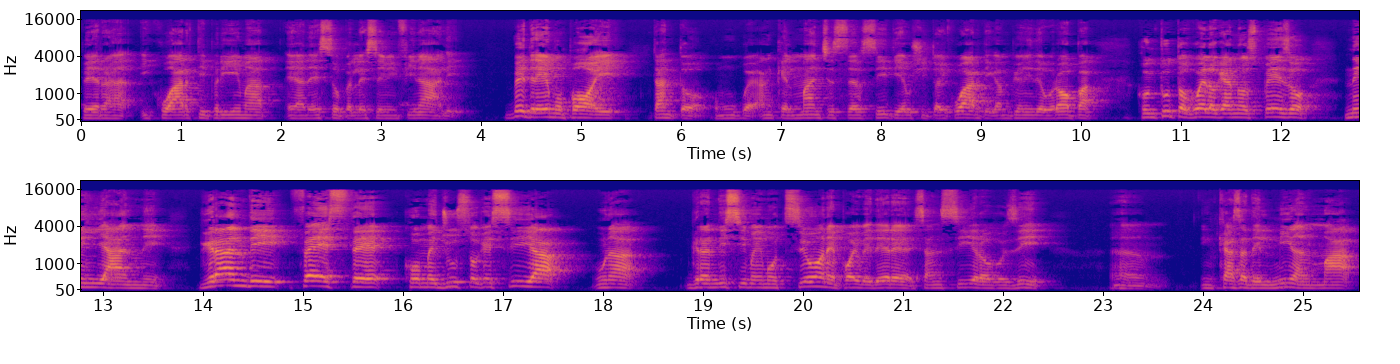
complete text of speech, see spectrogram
per i quarti prima e adesso per le semifinali. Vedremo poi, tanto comunque anche il Manchester City è uscito ai quarti campioni d'Europa con tutto quello che hanno speso negli anni. Grandi feste come giusto che sia, una grandissima emozione poi vedere San Siro così eh, in casa del Milan, ma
